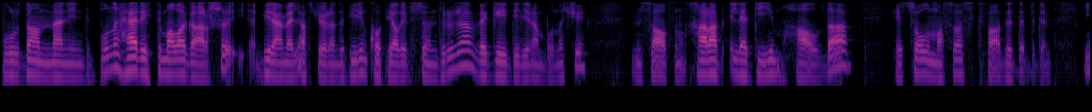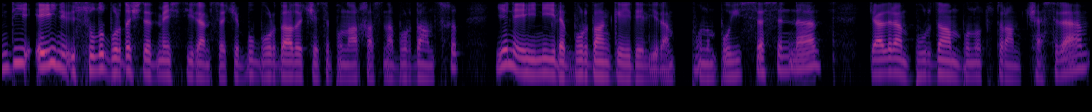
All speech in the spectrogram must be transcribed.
Buradan mən indi bunu hər ehtimala qarşı bir əməliyyat görəndə birini kopyalayıb söndürürəm və qeyd edirəm bunu ki, misal üçün xarab elədiyim halda heç olmasa istifadə edə bilim. İndi eyni üsulu burada işlətmək istəyirəmsə ki, bu burdadır, keçib bunun arxasına burdan çıxıb, yenə eyni ilə burdan qeyd eləyirəm bunun bu hissəsindən. Gəlirəm burdan bunu tuturam, kəsirəm.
